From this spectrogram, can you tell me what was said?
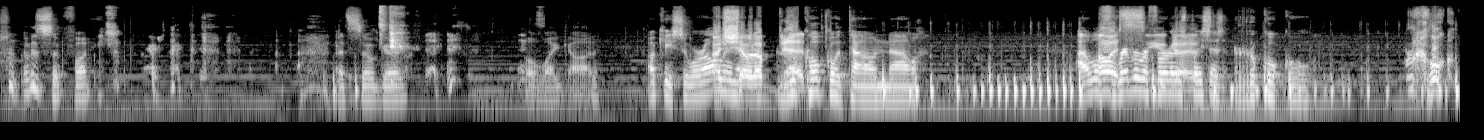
that was so funny. That's so good. Oh my god. Okay, so we're all I in showed up dead. Rococo Town now. I will Oh, I forever see refer to this place as Rococo. Ruko-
